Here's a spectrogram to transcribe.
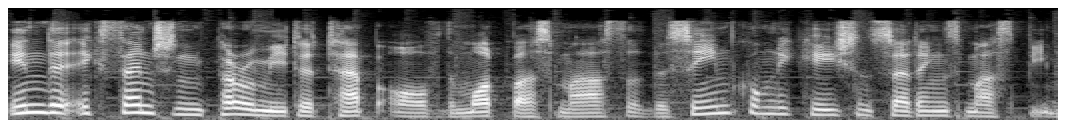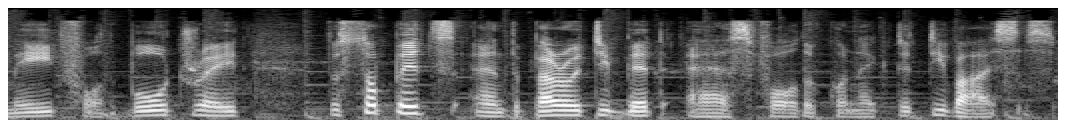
In the extension parameter tab of the Modbus master, the same communication settings must be made for the baud rate, the stop bits and the parity bit as for the connected devices.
